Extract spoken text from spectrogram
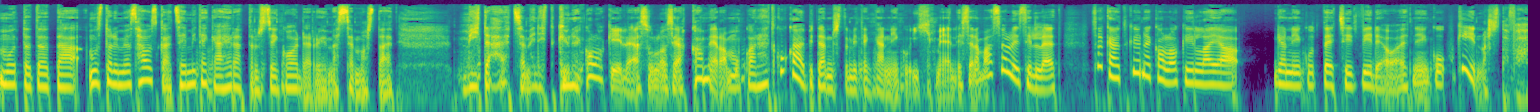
Mutta tota, musta oli myös hauskaa, että se ei mitenkään herättänyt siinä kohderyhmässä semmoista, että mitä, että sä menit gynekologille ja sulla on siellä kamera mukana. Että kukaan ei pitänyt sitä mitenkään niin kuin ihmeellisenä, vaan se oli silleen, että sä käyt gynekologilla ja ja niin kuin teet siitä videoa, että niin kuin kiinnostavaa.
